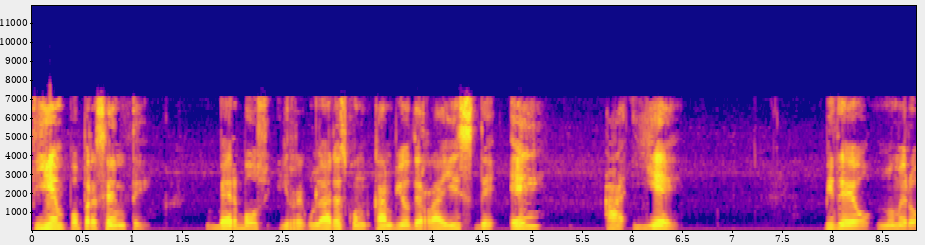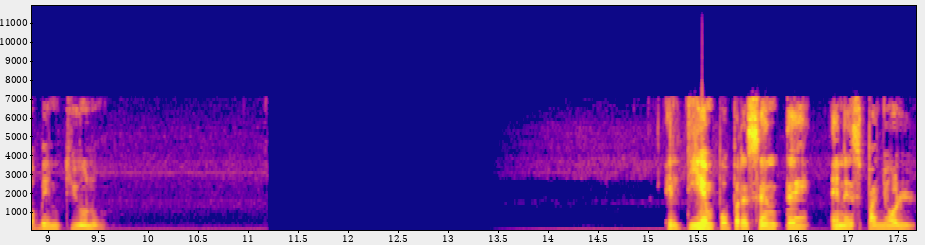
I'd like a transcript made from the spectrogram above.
Tiempo presente. Verbos irregulares con cambio de raíz de E a IE. Video número 21. El tiempo presente en español.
